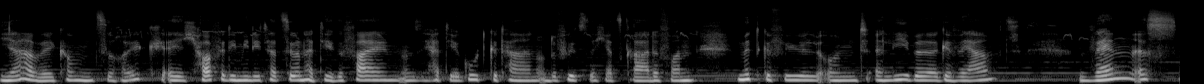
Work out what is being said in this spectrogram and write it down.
Ja, willkommen zurück. Ich hoffe, die Meditation hat dir gefallen und sie hat dir gut getan und du fühlst dich jetzt gerade von Mitgefühl und Liebe gewärmt. Wenn es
